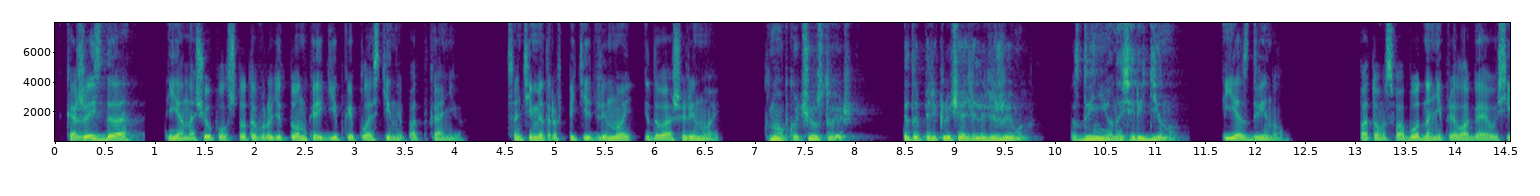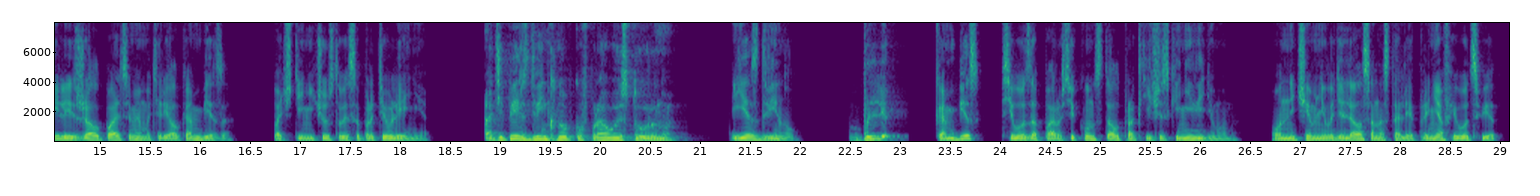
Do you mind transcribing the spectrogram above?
«Кажись, да». Я нащупал что-то вроде тонкой гибкой пластины под тканью. Сантиметров пяти длиной и два шириной. «Кнопку чувствуешь? Это переключатель режимов. Сдвинь ее на середину». Я сдвинул. Потом свободно, не прилагая усилий, сжал пальцами материал комбеза почти не чувствуя сопротивления. «А теперь сдвинь кнопку в правую сторону». Я сдвинул. Бля... Комбез всего за пару секунд стал практически невидимым. Он ничем не выделялся на столе, приняв его цвет.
